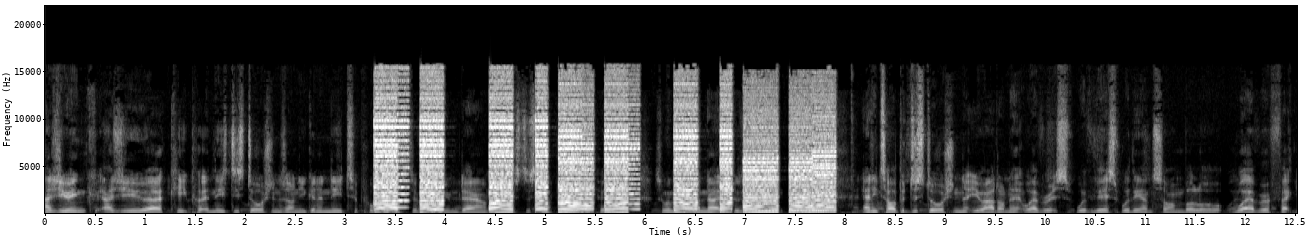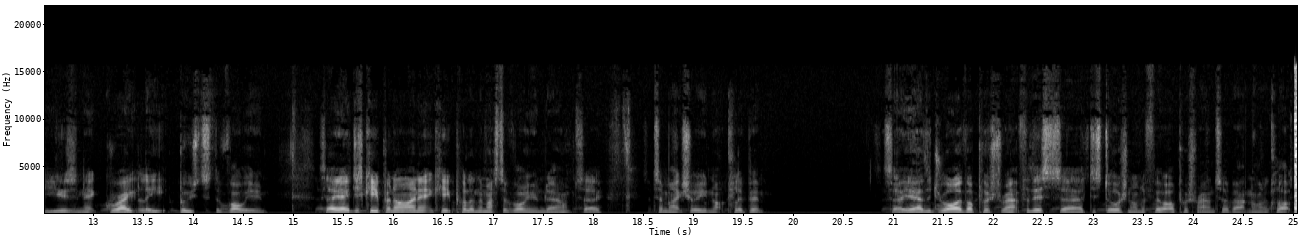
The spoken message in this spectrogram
As you as you uh, keep putting these distortions on, you're gonna need to pull the master volume down just to stop it. So when someone notice with any type of distortion that you add on it, whether it's with this, with the ensemble, or whatever effect you're using, it greatly boosts the volume. So yeah, just keep an eye on it and keep pulling the master volume down, so to make sure you're not clipping. So yeah, the drive I pushed around for this uh, distortion on the filter, I pushed around to about nine o'clock.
